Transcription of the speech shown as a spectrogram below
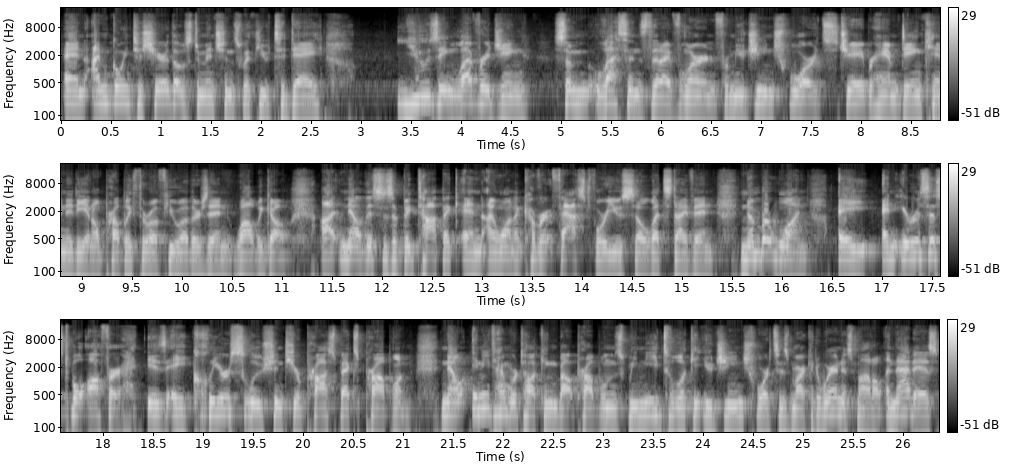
And I'm going to share those dimensions with you today using, leveraging some lessons that I've learned from Eugene Schwartz, Jay Abraham, Dan Kennedy, and I'll probably throw a few others in while we go. Uh, now, this is a big topic, and I want to cover it fast for you, so let's dive in. Number one, a an irresistible offer is a clear solution to your prospect's problem. Now, anytime we're talking about problems, we need to look at Eugene Schwartz's market awareness model, and that is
